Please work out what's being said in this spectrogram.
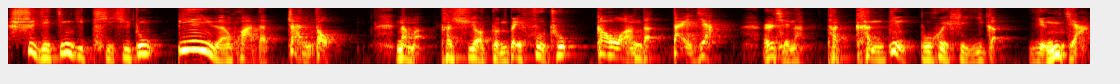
世界经济体系中边缘化的战斗，那么他需要准备付出高昂的代价，而且呢，他肯定不会是一个赢家。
